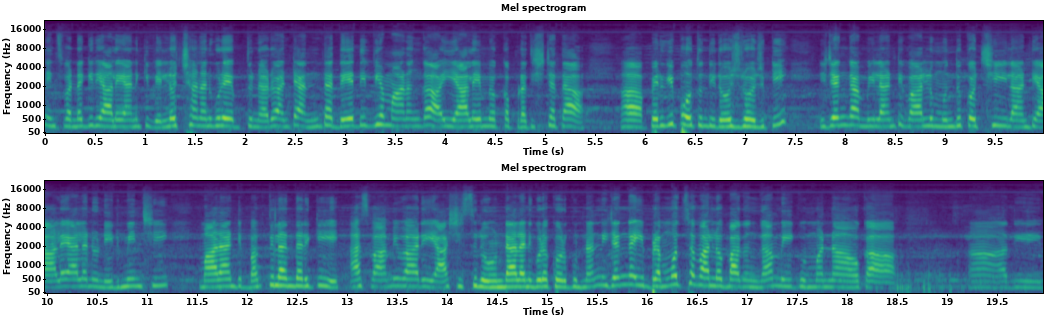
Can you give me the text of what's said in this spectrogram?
నేను స్వర్ణగిరి ఆలయానికి వెళ్ళొచ్చానని కూడా చెప్తున్నారు. అంటే అంత దేదివ్యమానంగా ఈ ఆలయం యొక్క ప్రతిష్టత పెరిగిపోతుంది రోజు రోజుకి. నిజంగా మీలాంటి వాళ్ళు ముందుకొచ్చి ఇలాంటి ఆలయాలను నిర్మించి మాలాంటి భక్తులందరికీ ఆ స్వామివారి ఆశీస్సులు ఉండాలని కూడా కోరుకుంటున్నాను. నిజంగా ఈ బ్రహ్మోత్సవాల్లో భాగంగా మీకు మొన్న ఒక అది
